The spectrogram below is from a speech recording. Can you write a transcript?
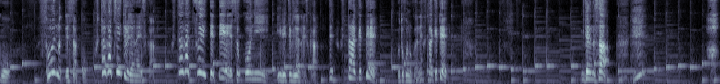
こう、そういうのってさ、こう、蓋がついてるじゃないですか。蓋がついてて、そこに入れてるじゃないですか。で、蓋開けて、男の子がね、蓋開けて、みたいなさ、え？は？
